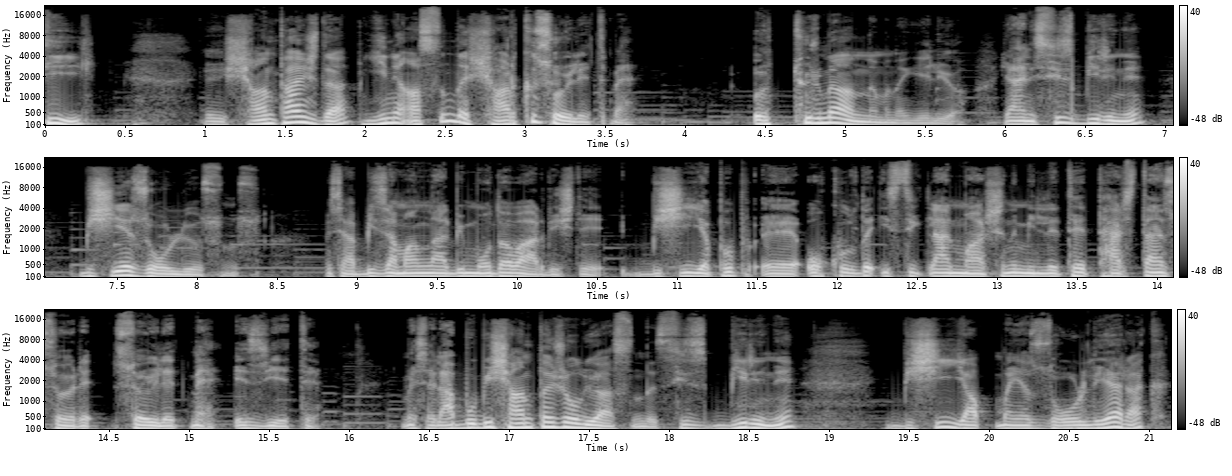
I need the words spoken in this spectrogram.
değil. E, şantaj da yine aslında şarkı söyletme öttürme anlamına geliyor. Yani siz birini bir şeye zorluyorsunuz. Mesela bir zamanlar bir moda vardı işte bir şey yapıp e, okulda İstiklal Marşı'nı millete tersten söyle, söyletme eziyeti. Mesela bu bir şantaj oluyor aslında. Siz birini bir şey yapmaya zorlayarak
